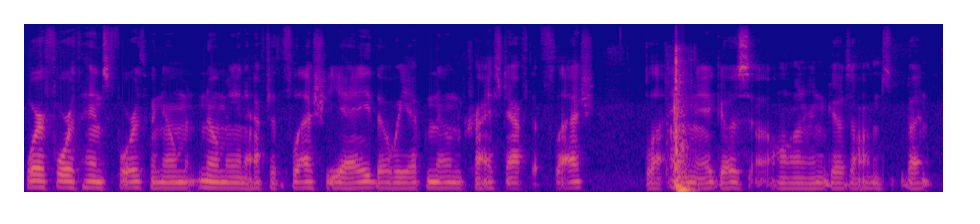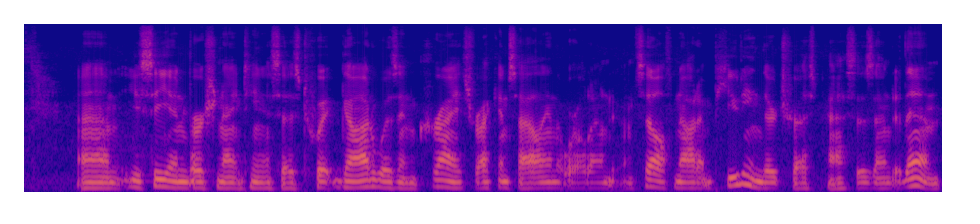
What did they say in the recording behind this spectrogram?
Wherefore, henceforth we know no man after the flesh, yea, though we have known Christ after the flesh. And it goes on and goes on. But um, you see in verse 19 it says, Twit God was in Christ reconciling the world unto himself, not imputing their trespasses unto them,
